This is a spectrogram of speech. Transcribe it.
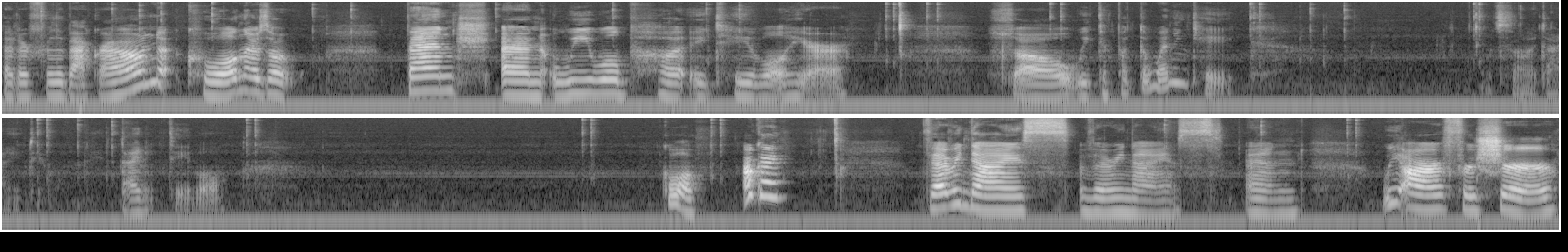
Better for the background. Cool. And there's a bench, and we will put a table here. So we can put the wedding cake. It's not a dining table. Dining table. Cool. Okay. Very nice. Very nice. And we are for sure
